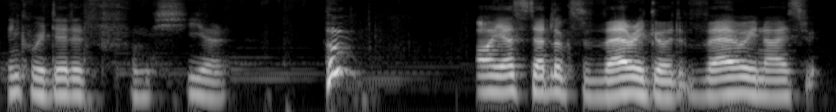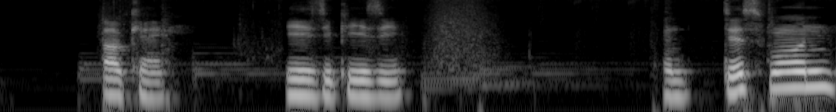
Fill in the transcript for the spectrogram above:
I think we did it from here. Oh yes, that looks very good. Very nice. Okay. Easy peasy. And this one...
